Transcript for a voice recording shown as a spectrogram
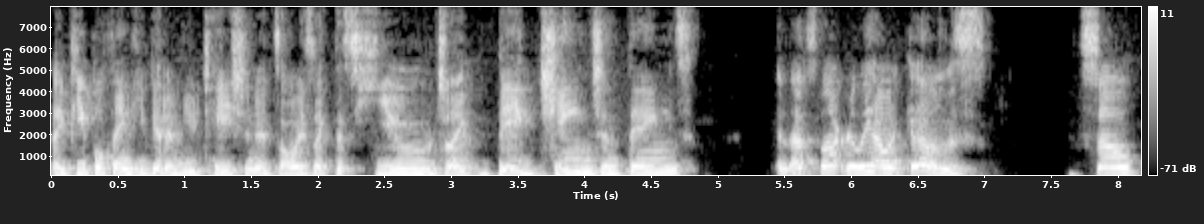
Like people think you get a mutation, it's always like this huge, like big change in things. And that's not really how it goes. So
